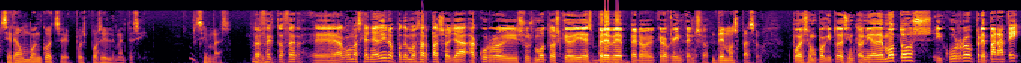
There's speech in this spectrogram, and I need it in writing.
¿Será un buen coche? Pues posiblemente sí. Sin más. Perfecto, Fer. Eh, ¿Algo más que añadir o podemos dar paso ya a Curro y sus motos, que hoy es breve, pero creo que intenso? Demos paso. Pues un poquito de sintonía de motos y Curro, prepárate.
